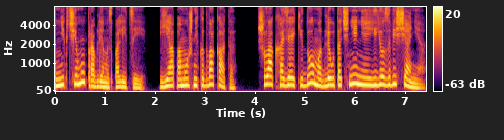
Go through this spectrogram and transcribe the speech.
ни к чему проблемы с полицией. Я помощник адвоката. Шла к хозяйке дома для уточнения ее завещания».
